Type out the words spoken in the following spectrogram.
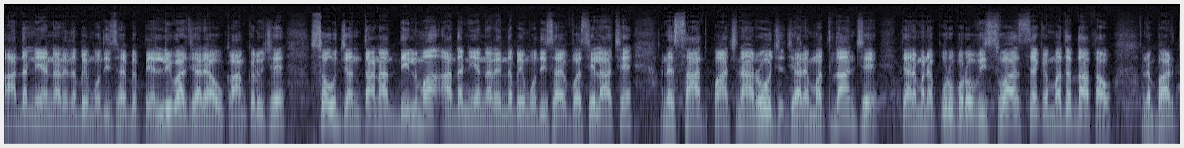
આદરણીય નરેન્દ્રભાઈ મોદી સાહેબે પહેલી વાર જ્યારે આવું કામ કર્યું છે, સૌ જનતાના દિલમાં આદરણીય નરેન્દ્રભાઈ મોદી સાહેબ વસેલા છે અને સાત પાંચના રોજ જ્યારે મતદાન છે ત્યારે મને પૂરેપૂરો વિશ્વાસ છે કે મતદાતાઓ અને ભારતીય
